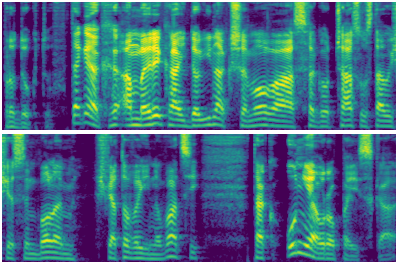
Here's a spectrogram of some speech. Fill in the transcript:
produktów. Tak jak Ameryka i Dolina Krzemowa swego czasu stały się symbolem światowej innowacji, tak Unia Europejska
